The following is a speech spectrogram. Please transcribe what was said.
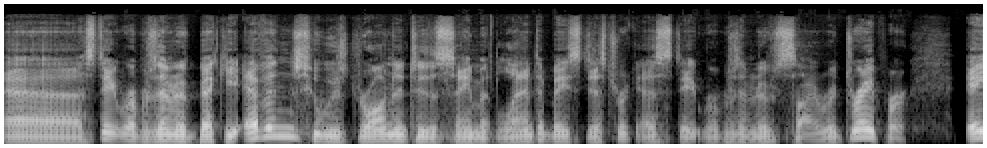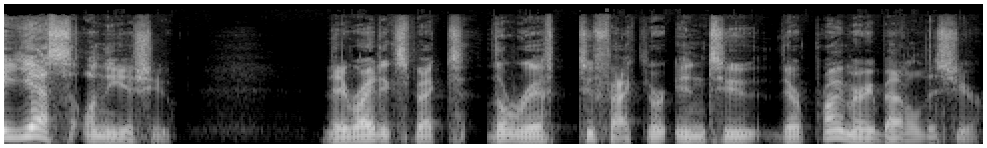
uh, State Representative Becky Evans, who was drawn into the same Atlanta based district as State Representative Saira Draper. A yes on the issue. They write expect the rift to factor into their primary battle this year.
